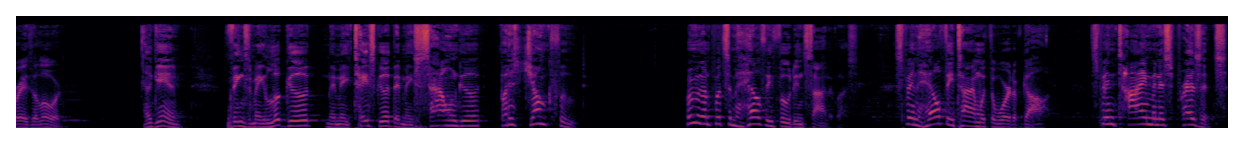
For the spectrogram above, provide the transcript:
Praise the Lord. Again, Things may look good, they may taste good, they may sound good, but it's junk food. When are we going to put some healthy food inside of us? Spend healthy time with the Word of God. Spend time in His presence.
